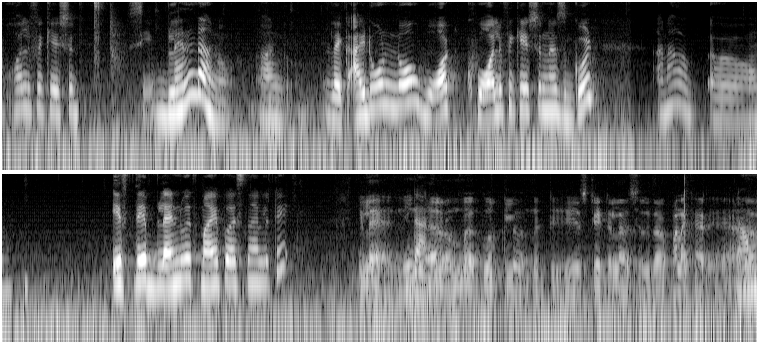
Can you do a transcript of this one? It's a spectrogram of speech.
குவாலிஃபிகேஷன் சி பிளெண்ட் ஆனும் and like I don't know what qualification is good ஆனால் if they blend with my personality இல்லை நீங்கள் ரொம்ப குர்க்கில் வந்துட்டு ஸ்டேட் எல்லாம் வச்சுருக்கா பணக்காரு அதனால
